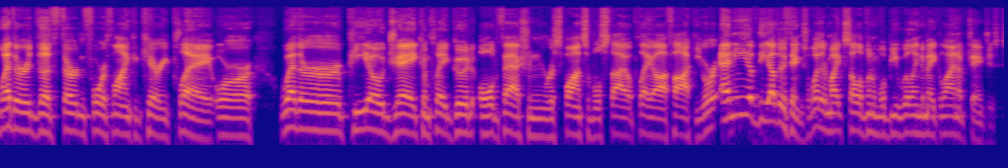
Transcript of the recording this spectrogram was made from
whether the third and fourth line can carry play or whether POJ can play good old fashioned responsible style playoff hockey or any of the other things, whether Mike Sullivan will be willing to make lineup changes.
